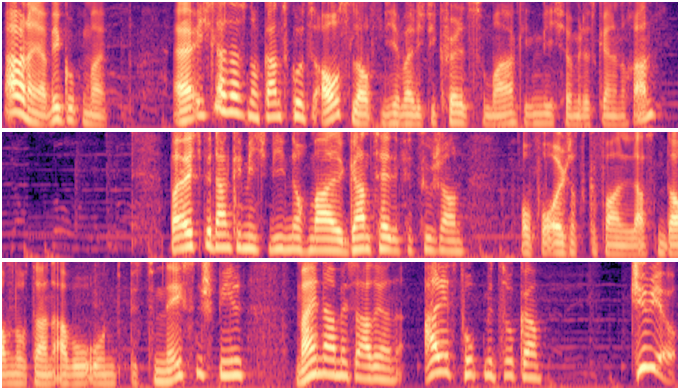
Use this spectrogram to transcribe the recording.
Aber naja, wir gucken mal. Äh, ich lasse das noch ganz kurz auslaufen hier, weil ich die Credits so mag. Irgendwie, ich höre mir das gerne noch an. Bei euch bedanke ich mich wie nochmal ganz herzlich fürs Zuschauen. Hoffe euch hat es gefallen. Lasst einen Daumen hoch da, ein Abo und bis zum nächsten Spiel. Mein Name ist Adrian, alles Puppen mit Zucker. Cheerio!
